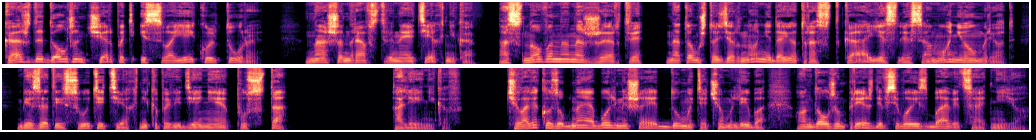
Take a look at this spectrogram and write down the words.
Каждый должен черпать из своей культуры. Наша нравственная техника основана на жертве, на том, что зерно не дает ростка, если само не умрет. Без этой сути техника поведения пуста. Олейников. Человеку зубная боль мешает думать о чем-либо, он должен прежде всего избавиться от нее.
